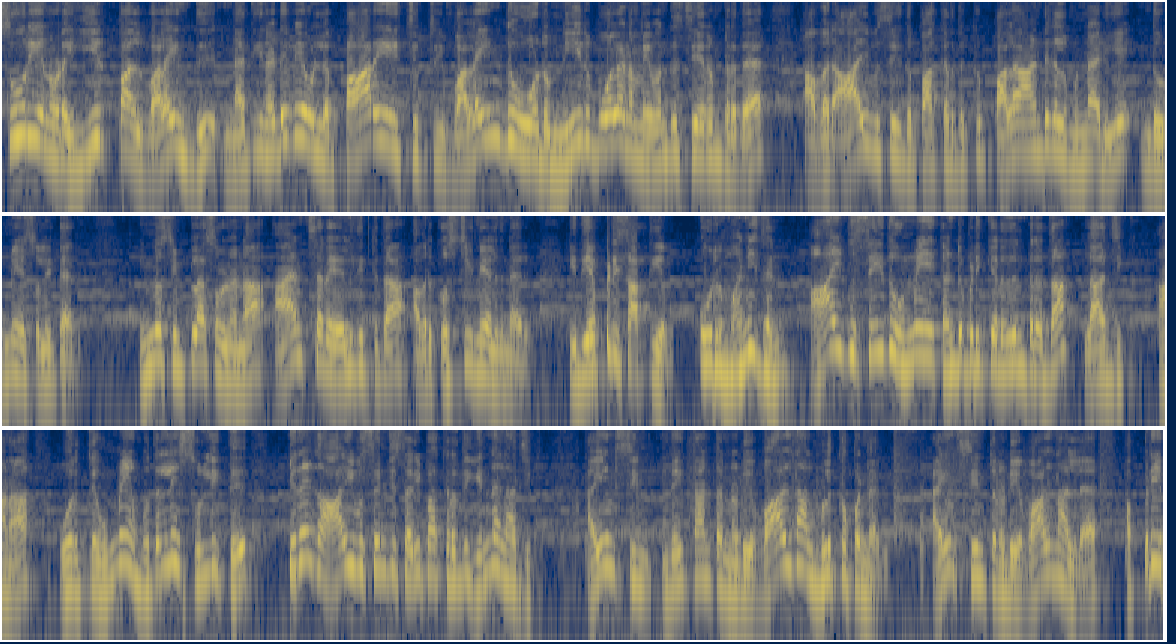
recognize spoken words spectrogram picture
சூரியனோட ஈர்ப்பால் வளைந்து நதி நடுவே உள்ள பாறையை சுற்றி வளைந்து ஓடும் நீர் போல நம்மை வந்து சேரும்ன்றத அவர் ஆய்வு செய்து பார்க்கறதுக்கு பல ஆண்டுகள் முன்னாடியே இந்த உண்மையை சொல்லிட்டார். இன்னும் சிம்பிளா சொல்லணும்னா ஆன்சரை எழுதிட்டு தான் அவர் கொஸ்டினே எழுதினாரு. இது எப்படி சாத்தியம்? ஒரு மனிதன் ஆய்வு செய்து உண்மையை கண்டுபிடிக்கிறதுன்றது தான் லாஜிக் ஆனா ஒருத்தன் உண்மையை முதல்ல சொல்லிட்டு பிறகு ஆய்வு செஞ்சு சரி பார்க்கறது என்ன லாஜிக் ஐன்ஸ்டீன் இதைத்தான் தன்னுடைய வாழ்நாள் முழுக்க பண்ணாரு. ஐன்ஸ்டீன் தன்னுடைய வாழ்நாள்ல அப்படியே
